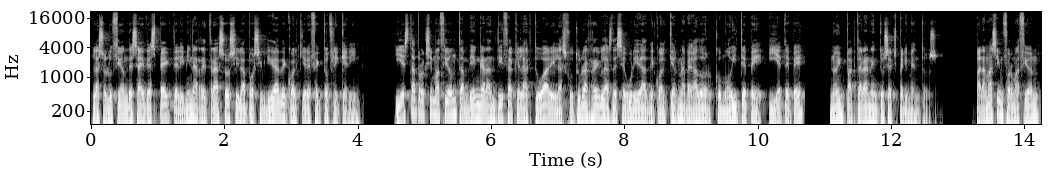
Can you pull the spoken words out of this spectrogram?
La solución de SideSpec elimina retrasos y la posibilidad de cualquier efecto flickering. Y esta aproximación también garantiza que la actual y las futuras reglas de seguridad de cualquier navegador como ITP y ETP no impactarán en tus experimentos. Para más información,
